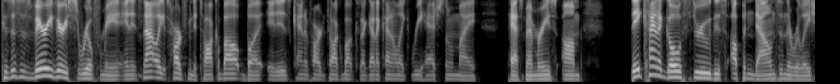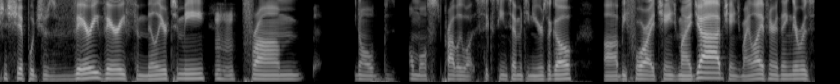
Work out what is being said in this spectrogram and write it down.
because this is very very surreal for me and it's not like it's hard for me to talk about but it is kind of hard to talk about because i gotta kind of like rehash some of my past memories um they kind of go through this up and downs in their relationship which was very very familiar to me hmm from you know almost probably what 16 17 years ago uh, before i changed my job changed my life and everything there was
